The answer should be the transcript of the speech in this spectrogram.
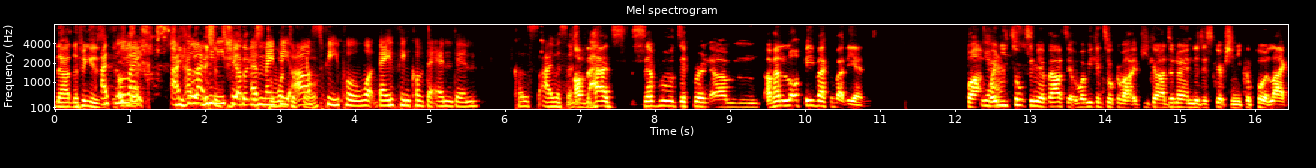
Now the thing is, I feel like she I feel hadn't like we listened- need to hadn't uh, listened to one maybe to four. ask people what they think of the ending because I wasn't. I've had several different. Um, I've had a lot of feedback about the end. But when you talk to me about it, when we can talk about, if you can, I don't know, in the description, you could put like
